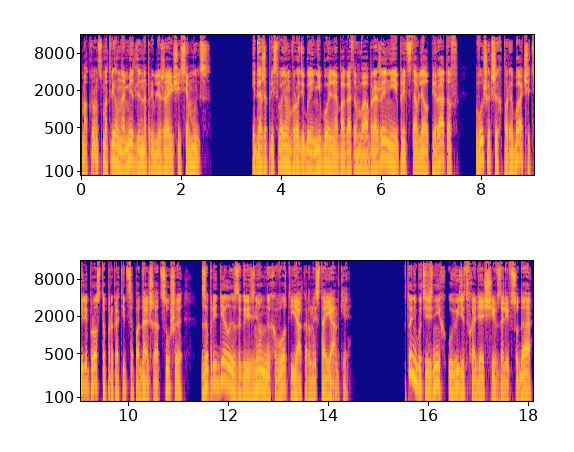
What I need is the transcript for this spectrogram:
Макрон смотрел на медленно приближающийся мыс. И даже при своем вроде бы не больно богатом воображении представлял пиратов, вышедших порыбачить или просто прокатиться подальше от суши, за пределы загрязненных вод якорной стоянки. Кто-нибудь из них увидит входящие в залив суда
